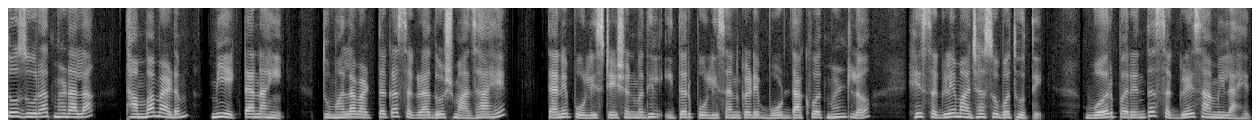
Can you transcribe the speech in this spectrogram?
तो जोरात म्हणाला थांबा मॅडम मी एकटा नाही. तुम्हाला वाटतं का सगळा दोष माझा आहे? त्याने पोलीस स्टेशनमधील इतर पोलिसांकडे बोट दाखवत म्हटलं हे सगळे माझ्यासोबत होते. वरपर्यंत सगळे सामील आहेत.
